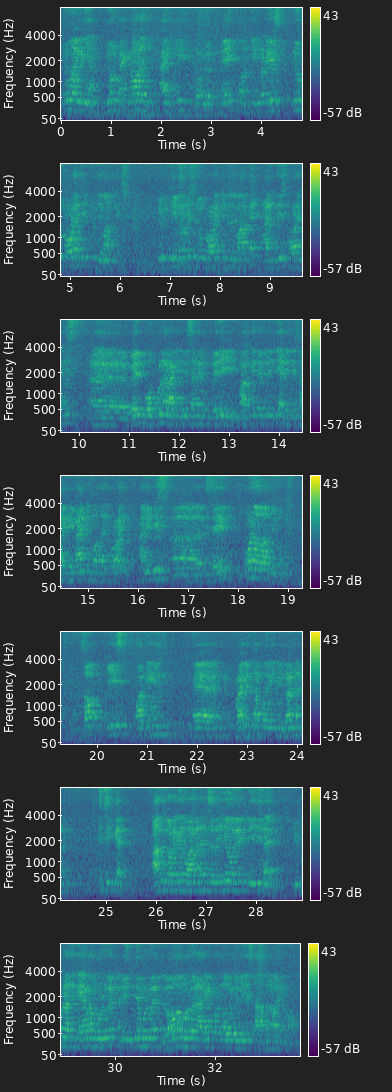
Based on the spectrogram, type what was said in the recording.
new idea, new technology, and we make or introduce new product into the market. You introduce new product into the market, and this product is uh, very popular and it is a very marketability and it is high demand for that product and it is uh, sale all over the world. So he is working in a private company in London. Chicken. ആദ്യം തുടങ്ങിയത് വളരെ ചെറിയ ഒരു രീതിയിലായിരുന്നു. ഇപ്പോഴത് കേരളം മുഴുവൻ അല്ലെങ്കിൽ India മുഴുവൻ ലോകം മുഴുവൻ അറിയപ്പെടുന്ന ഒരു വലിയ സ്ഥാപനമായിട്ട് മാറും.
